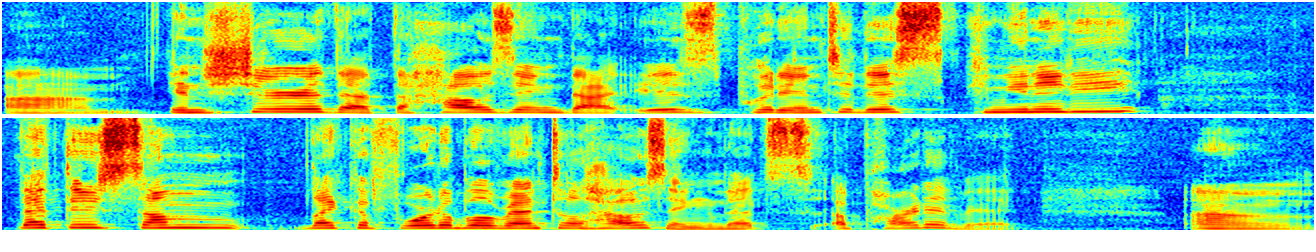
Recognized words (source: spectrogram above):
um, ensure that the housing that is put into this community, that there's some like affordable rental housing that's a part of it. Um,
